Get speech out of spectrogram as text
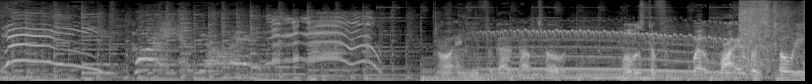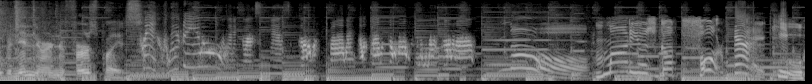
Yay! What are you doing? Oh, and you forgot about Toad. What was the? f- Well, why was Toad even in there in the first place? Got four. Yeah, you.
